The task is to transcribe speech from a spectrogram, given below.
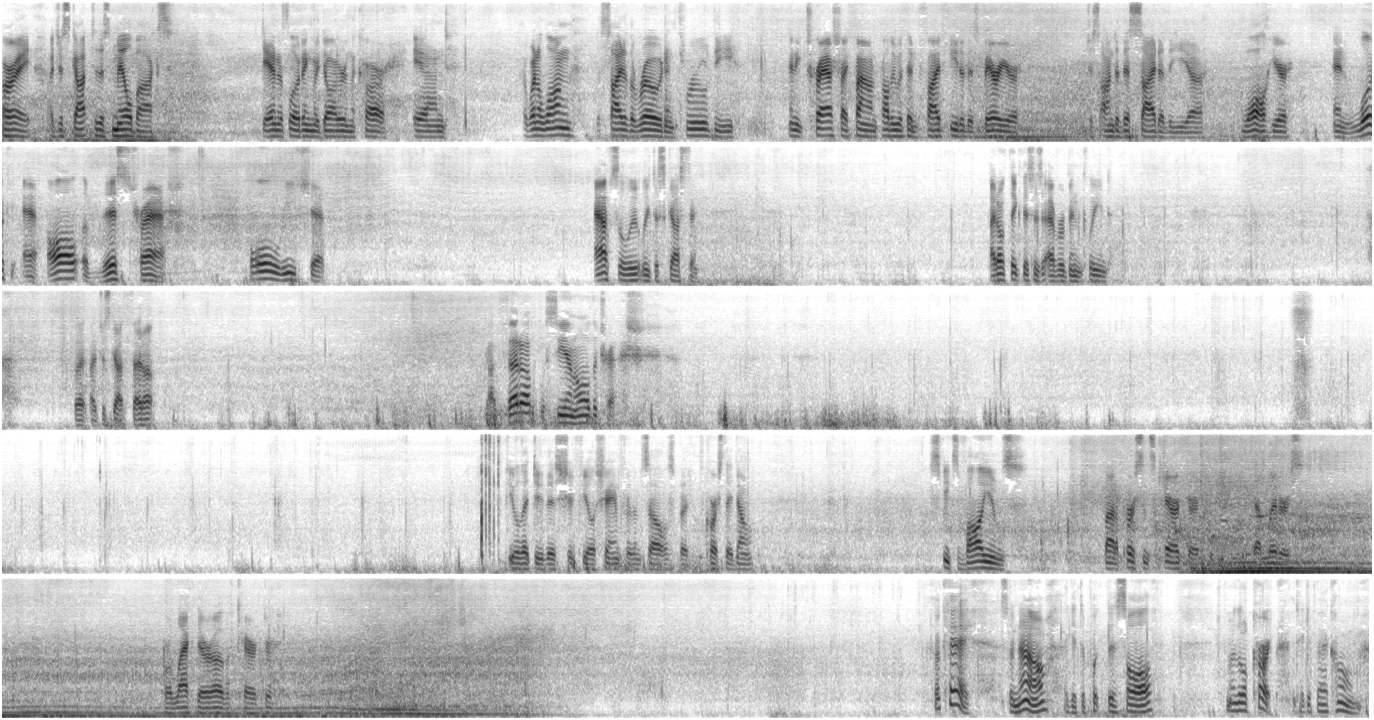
All right, I just got to this mailbox. Dan is loading my daughter in the car and I went along the side of the road and threw the any trash I found probably within five feet of this barrier just onto this side of the uh, wall here. And look at all of this trash. Holy shit. Absolutely disgusting. I don't think this has ever been cleaned. But I just got fed up. Got fed up with seeing all the trash. People that do this should feel ashamed for themselves, but of course they don't. Speaks volumes about a person's character that litters, or lack thereof of character. Okay, so now I get to put this all in my little cart take it back home.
